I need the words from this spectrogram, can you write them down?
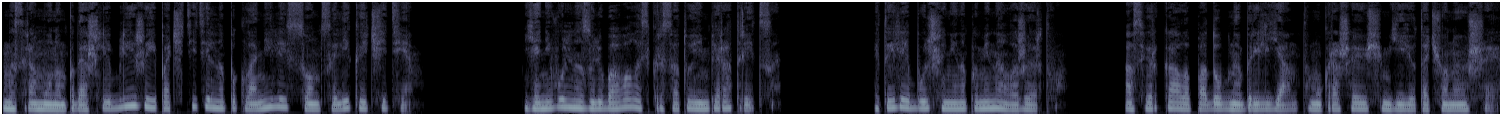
Мы с Рамоном подошли ближе и почтительно поклонились солнцеликой чете. Я невольно залюбовалась красотой императрицы. Этелия больше не напоминала жертву, а сверкала подобно бриллиантам, украшающим ее точеную шею.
